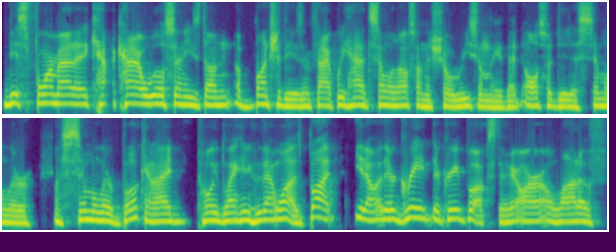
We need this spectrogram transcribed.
this format. Kyle Wilson, he's done a bunch of these. In fact, we had someone else on the show recently that also did a similar a similar book, and I totally blanking who that was. But you know, they're great. They're great books. There are a lot of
